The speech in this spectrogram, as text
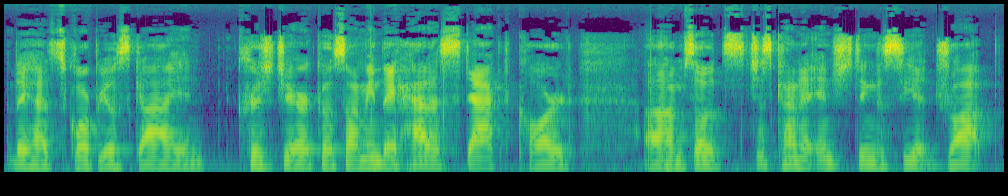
they had Scorpio Sky and Chris Jericho. So, I mean, they had a stacked card. Um, so it's just kind of interesting to see it drop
